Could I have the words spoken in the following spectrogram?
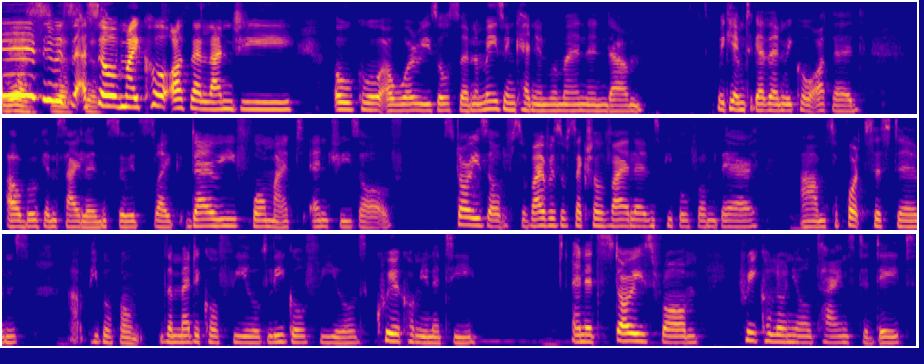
Yes, Yes, it was. yes, yes. So my co-author Lanji Oko Awori is also an amazing Kenyan woman, and um, we came together and we co-authored Our Broken Silence. So it's like diary format entries of stories of survivors of sexual violence, people from their um, support systems, uh, people from the medical field, legal field, queer community, and it's stories from pre-colonial times to date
